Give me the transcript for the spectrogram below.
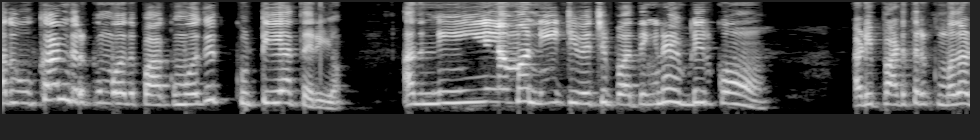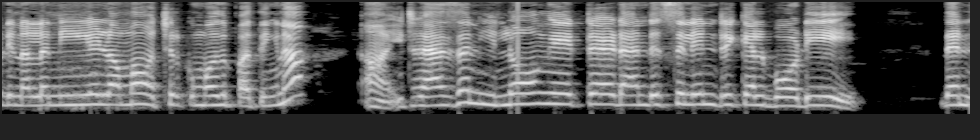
அது உட்கார்ந்து இருக்கும்போது பார்க்கும்போது குட்டியா தெரியும். அது நீளமா நீட்டி வச்சு பார்த்தீங்கன்னா எப்படி இருக்கும்? அப்படி படுத்திருக்கும் போது அப்படி நல்ல நீளமா வச்சிருக்கும் போது பார்த்தீங்கன்னா it has an elongated and cylindrical body then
